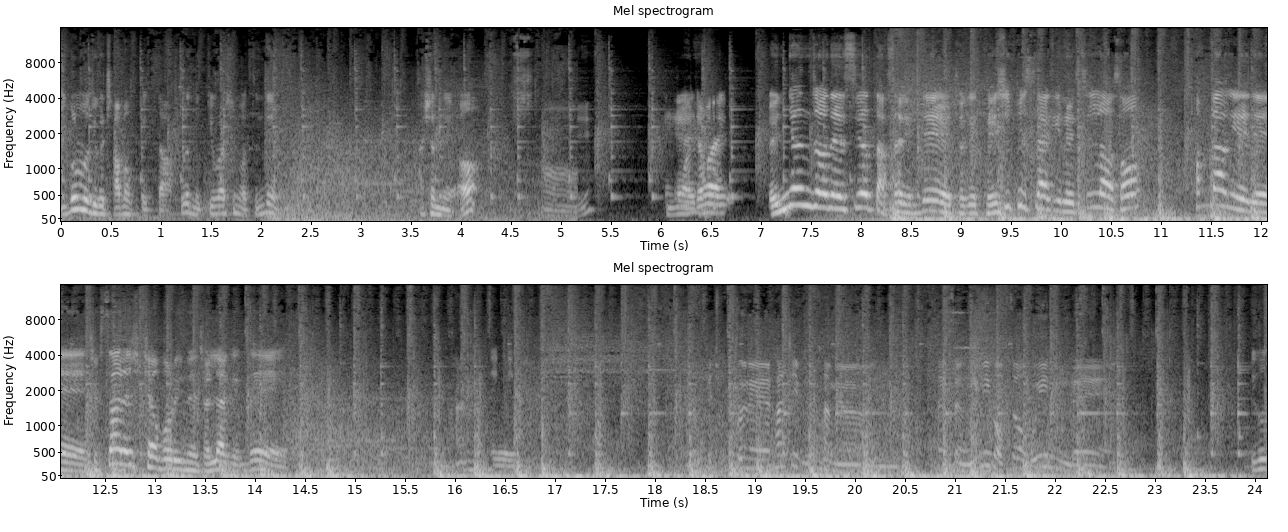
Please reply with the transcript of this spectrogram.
이걸로 이거 잡아보겠다 그런 느낌을 하신 것 같은데 하셨네요. 어. 네, 정말 몇 년 전에 쓰였던 악살인데 저게 대시 필살기를 찔러서 한 방에 이제 즉사를 시켜버리는 전략인데 한 예, 이렇게 접근을 하지 못하면 사실상 의미가 없어 보이는데 이거 어,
